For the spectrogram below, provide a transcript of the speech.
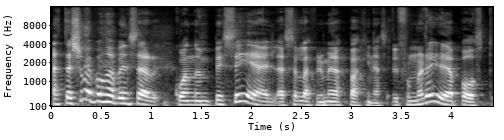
Hasta yo me pongo a pensar, cuando empecé a hacer las primeras páginas, el formulario era post.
